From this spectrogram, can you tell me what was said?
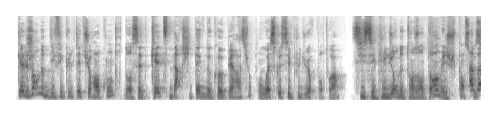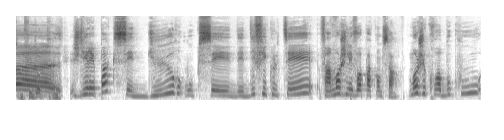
Quel genre de difficultés tu rencontres dans cette quête d'architecte de coopération? Ou est-ce que c'est plus dur pour toi? Si c'est plus dur de temps en temps, mais je pense que ah bah, je dirais pas que c'est dur ou que c'est des difficultés. Enfin, moi, je les vois pas comme ça. Moi, je crois beaucoup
